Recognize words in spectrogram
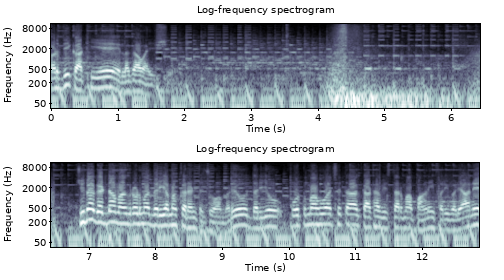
અડધી કાઠીએ લગાવાઈ છે. જૂનાગઢના માંગરોળમાં દરિયામાં કરંટ જોવા મળ્યો. દરિયો પોટમાં હોવા છતાં કાંઠા વિસ્તારમાં પાણી ફરી વળ્યા અને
